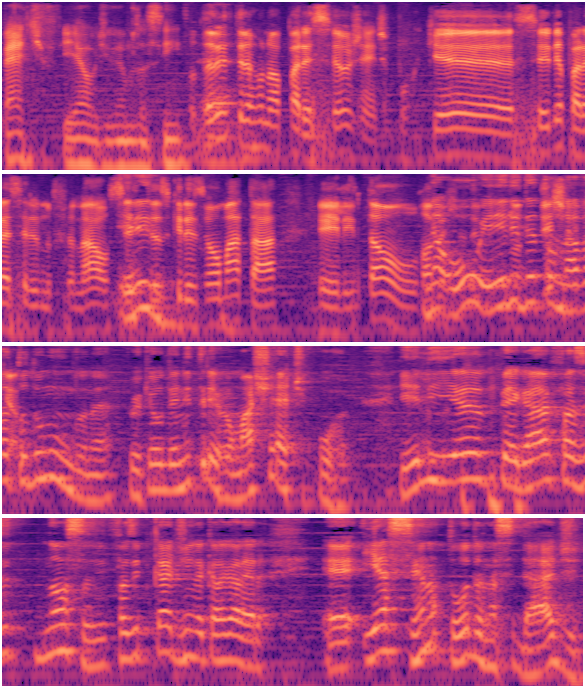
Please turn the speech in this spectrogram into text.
pet fiel, digamos assim. O Danny É. Trejo não apareceu, gente, porque se ele aparece ali no final, certeza Ele- que eles vão matar ele. Então, Não, ou ele detonava todo mundo, né? Porque o Danny Trejo é um machete, porra. Ele ia pegar e fazer. Nossa, fazer picadinho daquela galera. É, e a cena toda na cidade,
